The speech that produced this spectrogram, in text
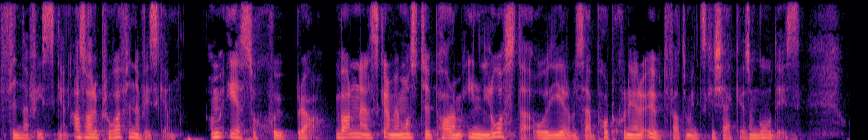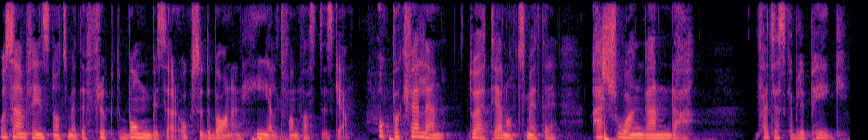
fina fisken. Alltså har du provat fina fisken? De är så sjukt bra. Barnen älskar dem. Jag måste typ ha dem inlåsta och ge dem så här portionera ut för att de inte ska käka det som godis. Och sen finns något som heter fruktbombisar också till barnen. Helt fantastiska. Och på kvällen då äter jag något som heter ashwagandha. För att jag ska bli pigg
